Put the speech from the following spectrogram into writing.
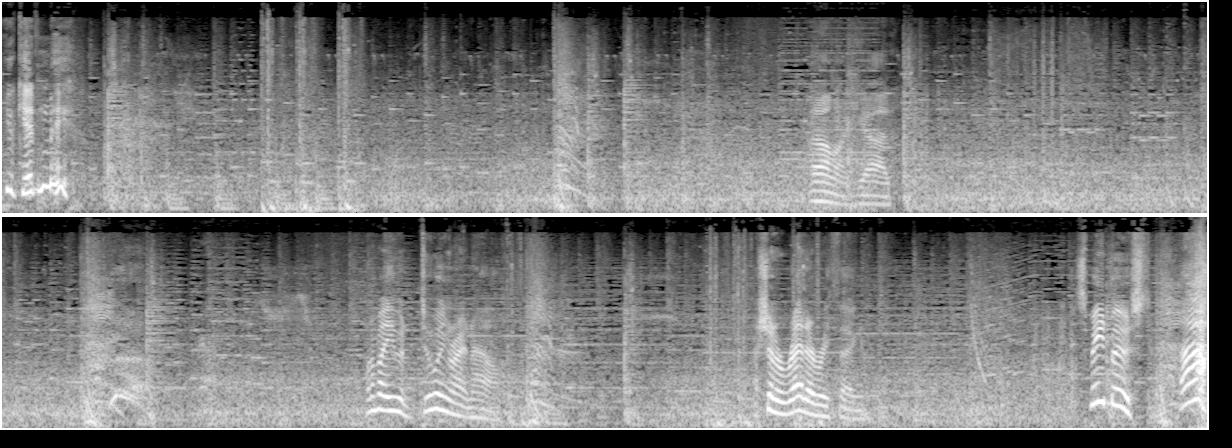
You kidding me? Oh my god. What am I even doing right now? I should have read everything. Speed boost! Ah!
